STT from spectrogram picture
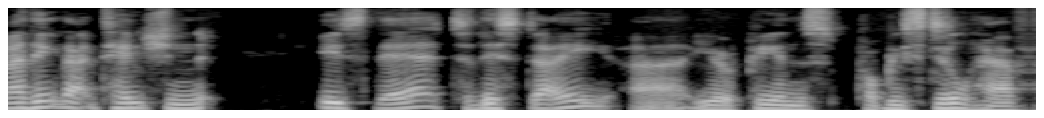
And I think that tension is there to this day. Uh, Europeans probably still have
